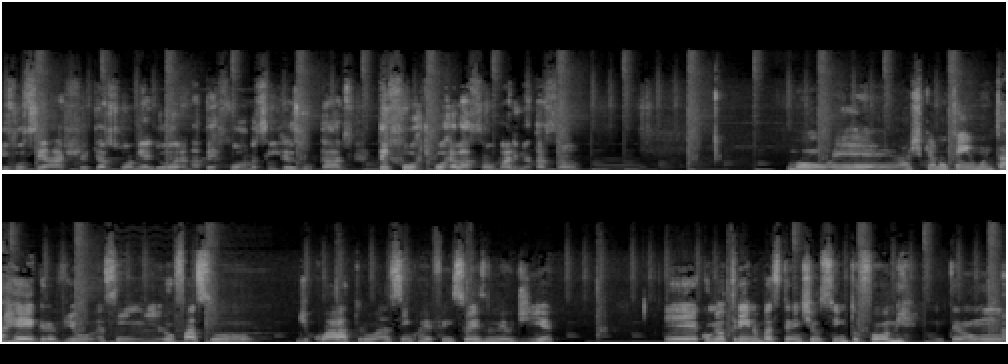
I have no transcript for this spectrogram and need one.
E você acha que a sua melhora na performance e resultados tem forte correlação com a alimentação? Bom, é, acho que eu não tenho muita regra, viu? Assim, eu faço de quatro a cinco refeições no meu dia. É, como eu treino bastante, eu sinto fome. Então, uhum.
